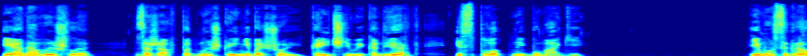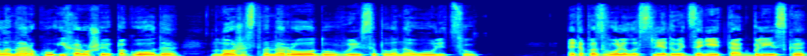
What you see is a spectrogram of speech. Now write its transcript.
и она вышла, зажав под мышкой небольшой коричневый конверт из плотной бумаги. Ему сыграла на руку и хорошая погода, множество народу высыпало на улицу. Это позволило следовать за ней так близко,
